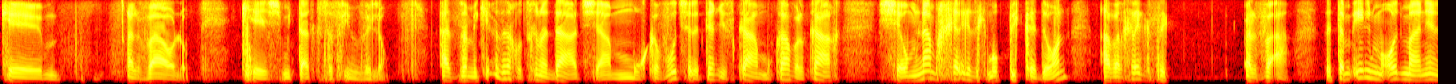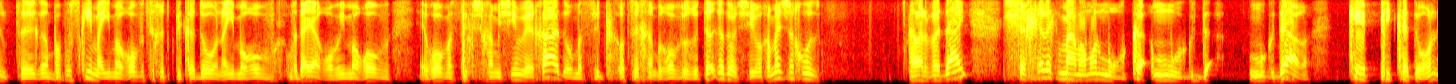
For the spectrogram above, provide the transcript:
כהלוואה או לא, כשמיטת כספים ולא. אז במקרה הזה אנחנו צריכים לדעת שהמורכבות של היתר עסקה מורכב על כך שאומנם חלק זה כמו פיקדון, אבל חלק זה הלוואה. זה תמהיל מאוד מעניין גם בפוסקים, האם הרוב צריך להיות פיקדון, האם הרוב, ודאי הרוב, אם הרוב, רוב מספיק של 51, או מספיק, או צריך רוב יותר גדול, 75 אחוז, אבל ודאי שחלק מהממון מורכ... מוגד... מוגדר כפיקדון,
